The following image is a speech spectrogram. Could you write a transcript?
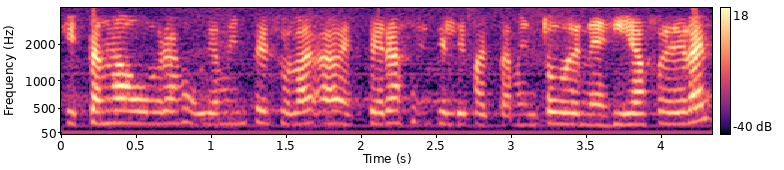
que están ahora obviamente solo a espera del Departamento de Energía Federal.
